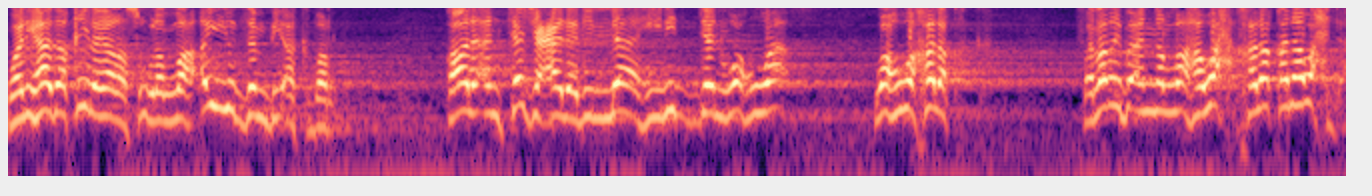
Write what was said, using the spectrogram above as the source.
ولهذا قيل يا رسول الله أي الذنب أكبر؟ قال أن تجعل لله ندا وهو وهو خلقك. فنرب أن الله خلقنا وحده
